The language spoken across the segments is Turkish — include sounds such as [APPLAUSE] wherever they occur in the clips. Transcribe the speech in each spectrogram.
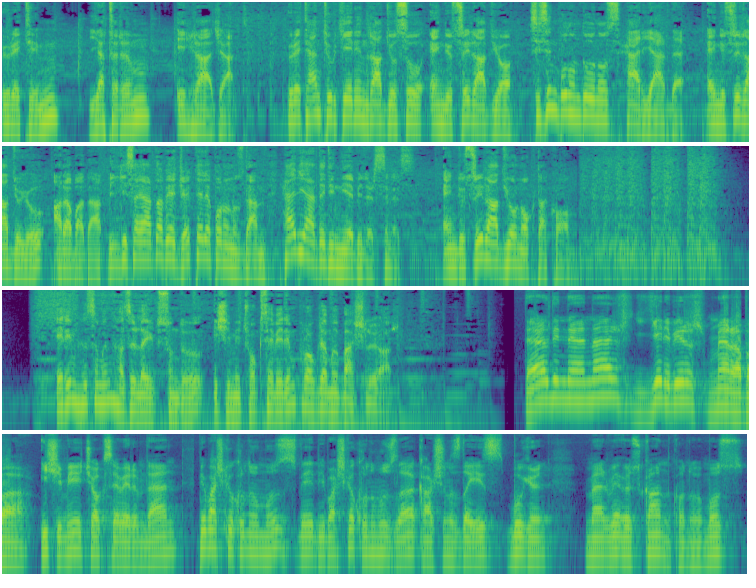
Üretim, yatırım, ihracat. Üreten Türkiye'nin radyosu Endüstri Radyo sizin bulunduğunuz her yerde. Endüstri Radyo'yu arabada, bilgisayarda ve cep telefonunuzdan her yerde dinleyebilirsiniz. Endüstri Radyo.com Erim Hısım'ın hazırlayıp sunduğu İşimi Çok Severim programı başlıyor. Değerli dinleyenler yeni bir merhaba. İşimi çok severimden bir başka konuğumuz ve bir başka konumuzla karşınızdayız. Bugün Merve Özkan konuğumuz.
